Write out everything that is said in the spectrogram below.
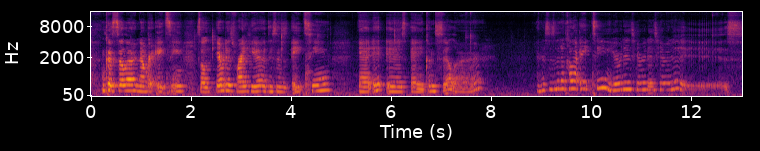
concealer number 18. So here it is right here. This is 18. And it is a concealer. And this is in the color 18. Here it is, here it is, here it is.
